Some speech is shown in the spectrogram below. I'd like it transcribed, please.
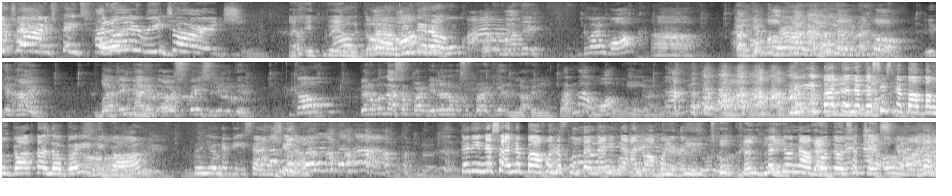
recharge? Stage How do 4. I recharge? Ah, it will. Automatic. Do I walk? Ah. You Tago can mo, walk? Tago You can walk. You can hide. But limited, our space limited. Go. Pero kung nasa park, nilalong ka sa park yan, laki ng park. I'm not walking. Yung iba talaga sis nababangga talaga eh, di ba? Kung yung nag-iisa lang sila. Kanina saan na ba ako napunta na hinaano ako ni David? Nandun ako doon sa Che. Oh my.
